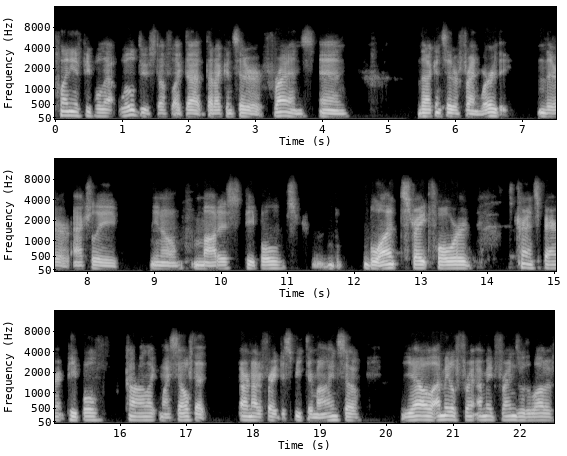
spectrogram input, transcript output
plenty of people that will do stuff like that that I consider friends and that I consider friend worthy. They're actually, you know, modest people, blunt, straightforward, transparent people, kind of like myself that are not afraid to speak their mind. So yeah, I made a friend. I made friends with a lot of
